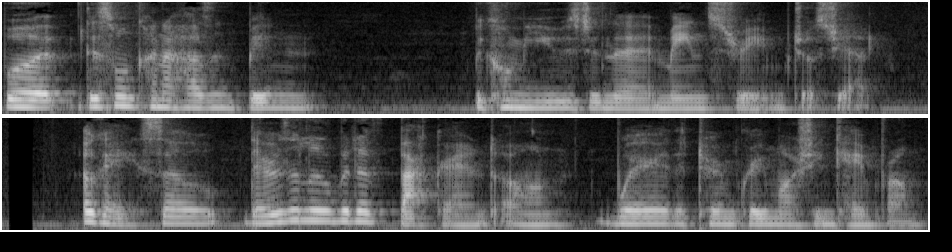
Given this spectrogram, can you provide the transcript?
but this one kind of hasn't been become used in the mainstream just yet. Okay, so there's a little bit of background on where the term greenwashing came from.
